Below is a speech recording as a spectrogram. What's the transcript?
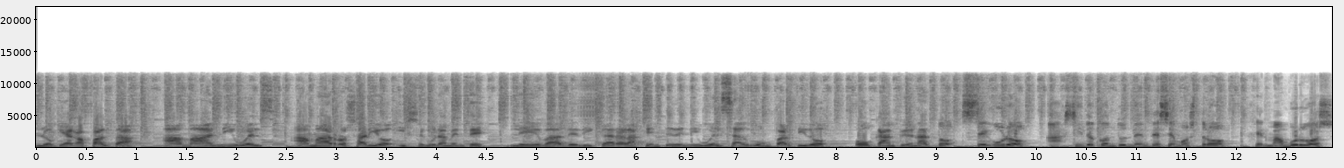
lo que haga falta, ama a Newells, ama a Rosario y seguramente le va a dedicar a la gente de Newells algún partido o campeonato seguro. Así de contundente se mostró Germán Burgos.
